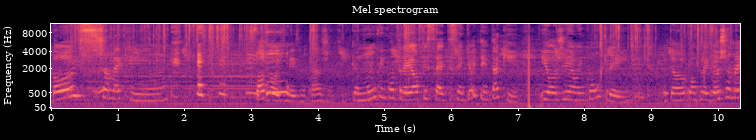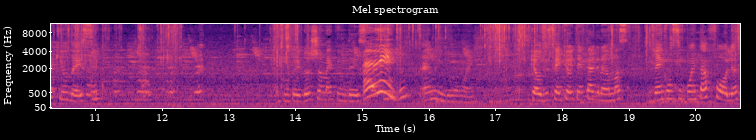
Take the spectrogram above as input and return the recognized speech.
dois chamequinhos. Só dois mesmo, tá, gente? Porque eu nunca encontrei offset 180 aqui. E hoje eu encontrei. Então eu comprei dois chamequinhos desse. Comprei dois chamequinhos desse. É lindo. É lindo, mamãe. Que é o de 180 gramas. Vem com 50 folhas.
